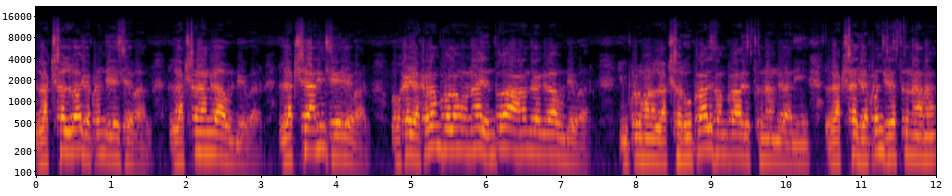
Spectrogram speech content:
లక్షల్లో జపం చేసేవారు. లక్షణంగా ఉండేవారు. లక్ష్యాన్ని చేరేవారు. ఒక ఎకరం పొలం ఉన్నా ఎంతో ఆనందంగా ఉండేవారు. ఇప్పుడు మనం లక్ష రూపాయలు సంపాదిస్తున్నాం కానీ లక్ష జపం చేస్తున్నామా?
